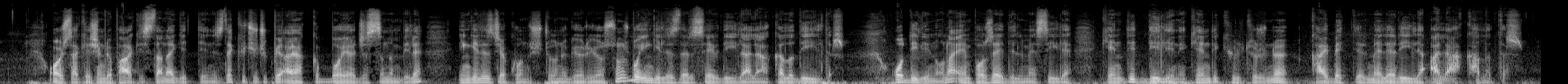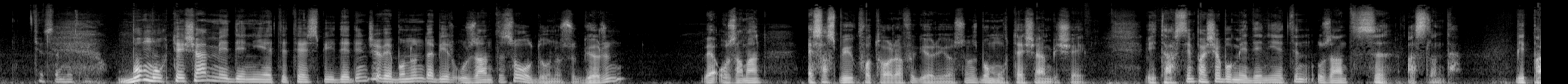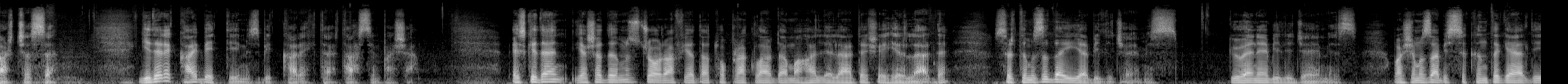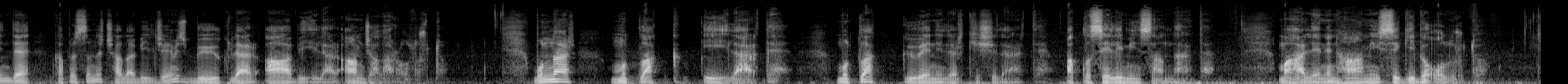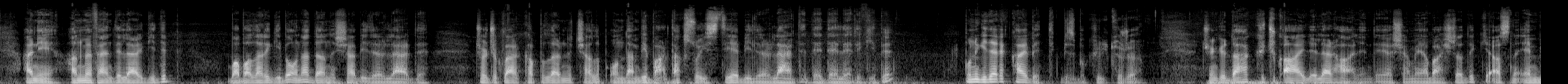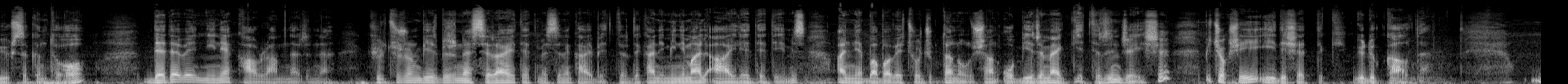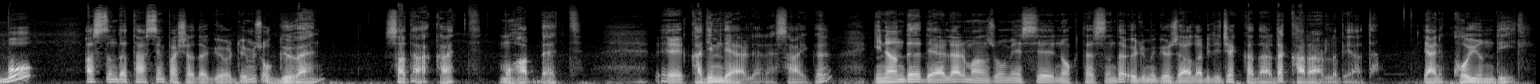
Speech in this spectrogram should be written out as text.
Oysa ki şimdi Pakistan'a gittiğinizde küçücük bir ayakkabı boyacısının bile İngilizce konuştuğunu görüyorsunuz. Bu İngilizleri sevdiğiyle alakalı değildir. O dilin ona empoze edilmesiyle, kendi dilini, kendi kültürünü kaybettirmeleriyle alakalıdır. Kesinlikle. Bu muhteşem medeniyeti tespit edince ve bunun da bir uzantısı olduğunuzu görün ve o zaman esas büyük fotoğrafı görüyorsunuz. Bu muhteşem bir şey. E, Tahsin Paşa bu medeniyetin uzantısı aslında. Bir parçası. Giderek kaybettiğimiz bir karakter Tahsin Paşa. Eskiden yaşadığımız coğrafyada, topraklarda, mahallelerde, şehirlerde sırtımızı dayayabileceğimiz, güvenebileceğimiz, başımıza bir sıkıntı geldiğinde kapısını çalabileceğimiz büyükler, abiler, amcalar olurdu. Bunlar mutlak iyilerdi. Mutlak güvenilir kişilerdi. Aklı selim insanlardı. Mahallenin hamisi gibi olurdu. Hani hanımefendiler gidip babaları gibi ona danışabilirlerdi. Çocuklar kapılarını çalıp ondan bir bardak su isteyebilirlerdi dedeleri gibi. Bunu giderek kaybettik biz bu kültürü. Çünkü daha küçük aileler halinde yaşamaya başladık ki aslında en büyük sıkıntı o. Dede ve nine kavramlarını, kültürün birbirine sirayet etmesini kaybettirdik. Hani minimal aile dediğimiz anne baba ve çocuktan oluşan o birime getirince işi birçok şeyi iyi diş ettik. Güdük kaldı. Bu aslında Tahsin Paşa'da gördüğümüz o güven, sadakat, muhabbet, e, kadim değerlere saygı, inandığı değerler manzumesi noktasında ölümü göze alabilecek kadar da kararlı bir adam. Yani koyun değil.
